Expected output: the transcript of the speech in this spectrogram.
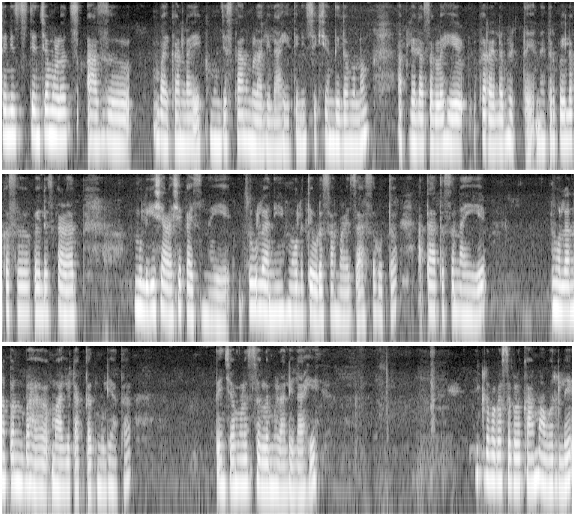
त्यांनीच त्यांच्यामुळंच आज बायकांना एक म्हणजे स्थान मिळालेलं आहे. त्यांनी शिक्षण दिलं म्हणून आपल्याला सगळं हे करायला भेटतं आहे नाहीतर पहिलं कसं पहिल्याच काळात मुलगी शाळा शिकायचं नाही आहे चूल आणि मुलं तेवढं सांभाळायचं असं होतं. आता तसं नाही आहे मुलांना पण भा मागे टाकतात मुली आता. त्यांच्यामुळंच सगळं मिळालेलं आहे. इकडं बघा सगळं काम आवरलं आहे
